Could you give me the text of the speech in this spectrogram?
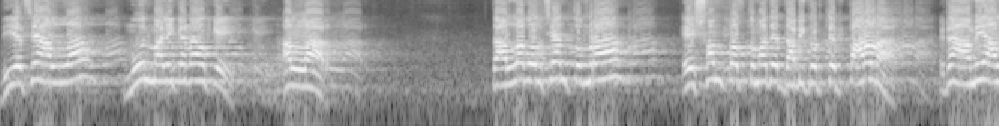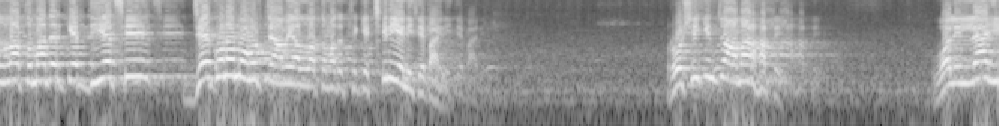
দিয়েছে আল্লাহ, মূল মালিকানাও কে? আল্লাহর। তা আল্লাহ বলছেন, তোমরা এই সম্পদ তোমাদের দাবি করতে পারো না। এটা আমি আল্লাহ তোমাদেরকে দিয়েছি যে কোনো মুহূর্তে আমি আল্লাহ তোমাদের থেকে ছিনিয়ে নিতে পারি। রশি কিন্তু আমার হাতে। ওয়ালিল্লাহি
